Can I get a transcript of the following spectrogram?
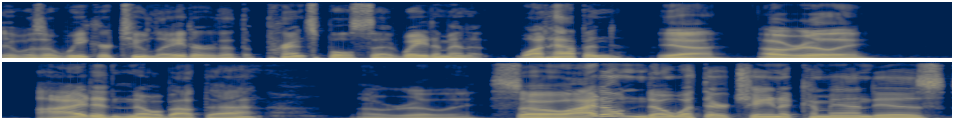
it was a week or two later that the principal said, "Wait a minute, what happened? Yeah. Oh, really? I didn't know about that." Oh, really? So I don't know what their chain of command is.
